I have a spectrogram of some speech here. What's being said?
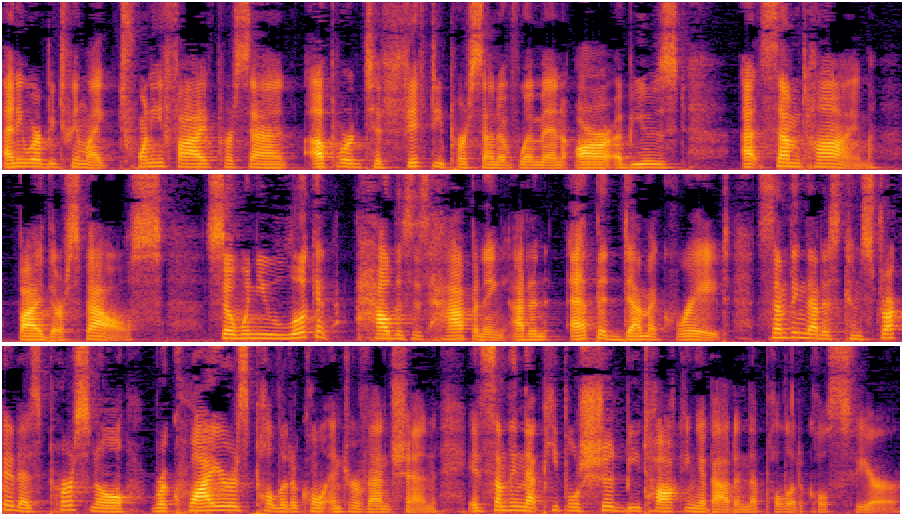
anywhere between like 25% upward to 50% of women are abused at some time by their spouse. So when you look at how this is happening at an epidemic rate, something that is constructed as personal requires political intervention. It's something that people should be talking about in the political sphere.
